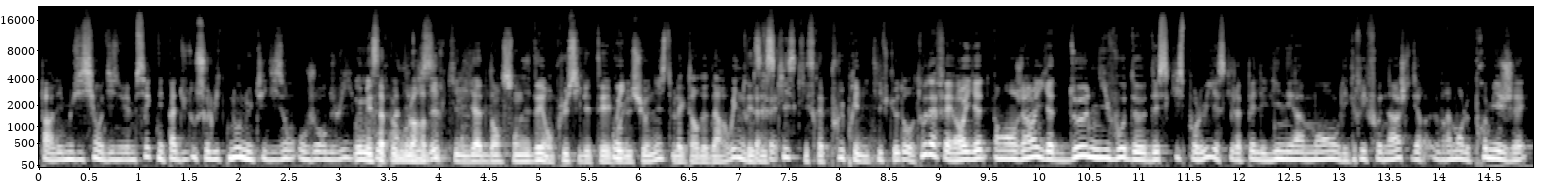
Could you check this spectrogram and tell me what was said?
par les musiciens au XIXe siècle n'est pas du tout celui que nous utilisons aujourd'hui. Oui, mais ça peut vouloir dire qu'il y a dans son idée, en plus il était évolutionniste, le lecteur de Darwin, des esquisses qui seraient plus primitives que d'autres. Tout à fait. Alors, il y a, en général, il y a deux niveaux d'esquisses pour lui. Il y a ce qu'il appelle les linéaments ou les griffonnages, c'est-à-dire vraiment le premier jet.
